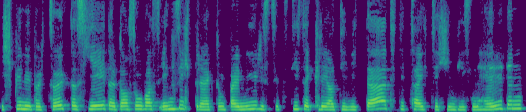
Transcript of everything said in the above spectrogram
ich bin überzeugt, dass jeder da sowas in sich trägt. Und bei mir ist jetzt diese Kreativität, die zeigt sich in diesen Helden.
